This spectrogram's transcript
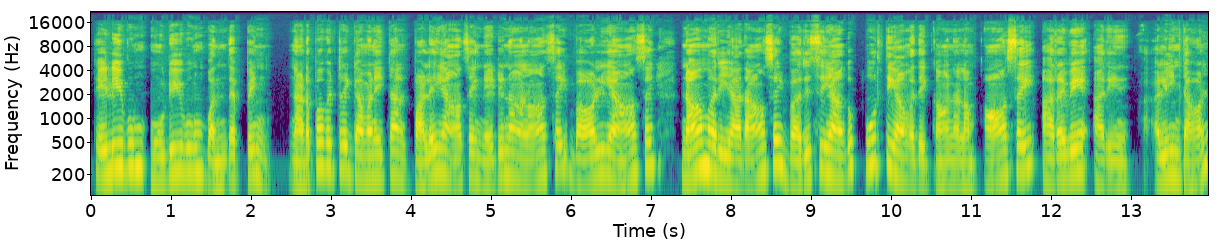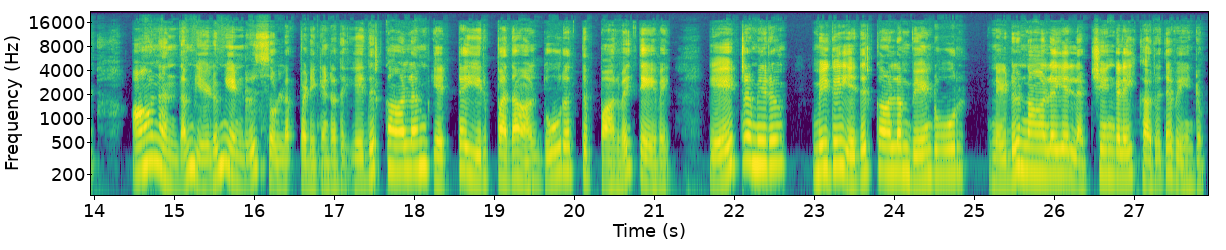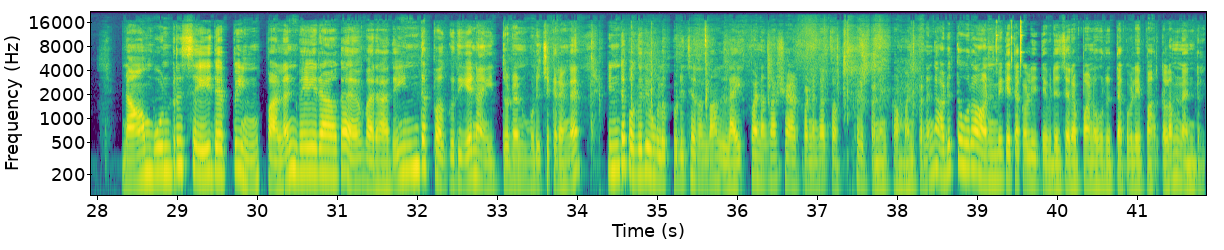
தெளிவும் முடிவும் வந்த பின் நடப்பவற்றை கவனித்தால் பழைய ஆசை நெடுநாள் ஆசை பால்ய ஆசை நாம் அறியாத ஆசை வரிசையாக பூர்த்தியாவதை காணலாம். ஆசை அறவே அறி அழிந்தால் ஆனந்தம் எழும் என்று சொல்லப்படுகின்றது. எதிர்காலம் எட்ட இருப்பதால் தூரத்து பார்வை தேவை. ஏற்றமிரு மிகு எதிர்காலம் வேண்டுவோர் நெடுநாளைய லட்சியங்களை கருத வேண்டும். நாம் ஒன்று செய்த பின் பலன் வேறாக வராது. இந்த பகுதியை நான் இத்துடன் முடிச்சுக்கிறேங்க. இந்த பகுதி உங்களுக்கு பிடிச்சிருந்தால் லைக் பண்ணுங்கள் ஷேர் பண்ணுங்கள் சப்ஸ்கிரைப் பண்ணுங்கள் கமெண்ட் பண்ணுங்கள் அடுத்த ஒரு ஆன்மீக தகவல் இதை விட சிறப்பான ஒரு தகவலை பார்க்கலாம். நன்றி.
